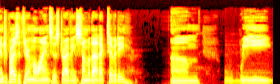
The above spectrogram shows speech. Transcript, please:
Enterprise Ethereum Alliance is driving some of that activity. Um, we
